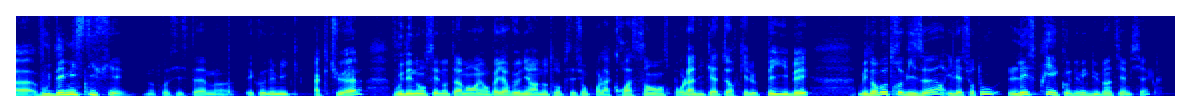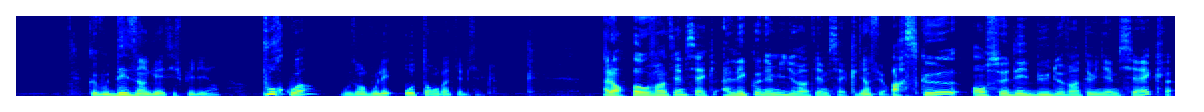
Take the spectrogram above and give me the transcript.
Euh, vous démystifiez notre système économique actuel. Vous dénoncez notamment, et on va y revenir, notre obsession pour la croissance, pour l'indicateur qui est le PIB. Mais dans votre viseur, il y a surtout l'esprit économique du XXe siècle, que vous désinguez, si je puis dire. Pourquoi vous en voulez autant au XXe siècle? Alors, pas au XXe siècle, à l'économie du XXe siècle. Bien sûr. Parce que, en ce début de XXIe siècle,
